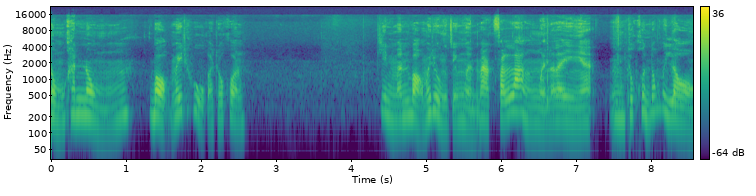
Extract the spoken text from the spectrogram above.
นมขนมบอกไม่ถูกอะทุกคน กลิ่นมันบอกไม่ถูกจริงเหมือนหมากฝรั่งเหมือนอะไรอย่างเงี้ย ทุกคนต้องไปลอง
